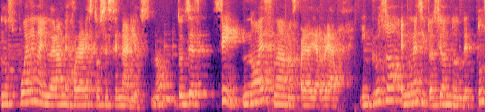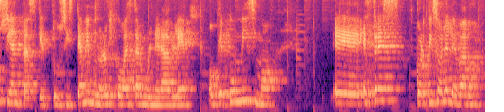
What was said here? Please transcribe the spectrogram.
nos pueden ayudar a mejorar estos escenarios, ¿no? Entonces, sí, no es nada más para diarrea. Incluso en una situación donde tú sientas que tu sistema inmunológico va a estar vulnerable o que tú mismo eh, estrés, cortisol elevado,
